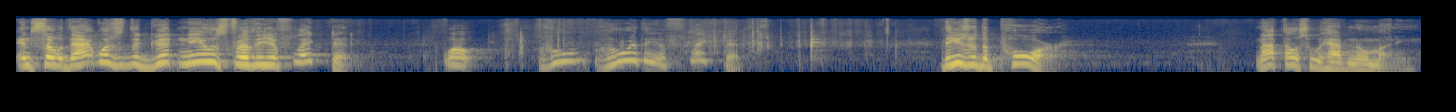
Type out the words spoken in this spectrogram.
And so that was the good news for the afflicted. Well, who, who are the afflicted? These are the poor not those who have no money,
